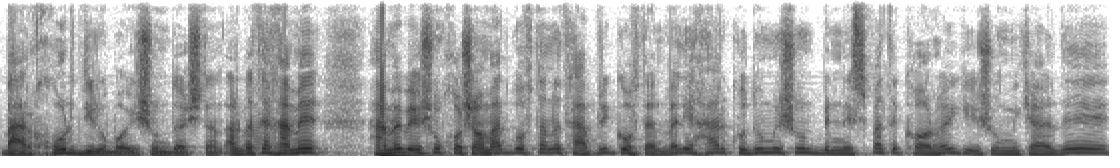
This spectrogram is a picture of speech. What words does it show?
برخوردی رو با ایشون داشتن. البته همه همه بهشون خوش آمد گفتن و تبریک گفتن ولی هر کدومشون به نسبت کارهایی که ایشون می‌کرده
